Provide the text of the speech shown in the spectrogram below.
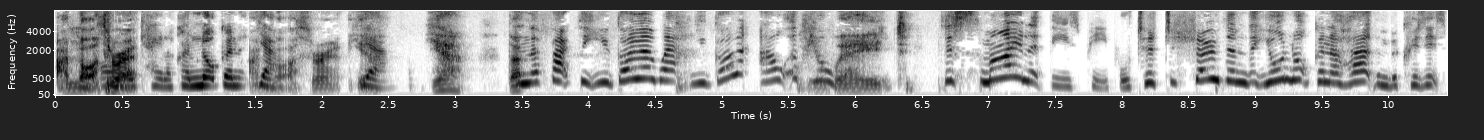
I'm not a I'm threat. okay like I'm not gonna I'm yeah not a threat. yeah. Yeah. Yeah. That and the fact that you go away you go out of of your way to to smile at these people to, to show them that you're not going to hurt them because it's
